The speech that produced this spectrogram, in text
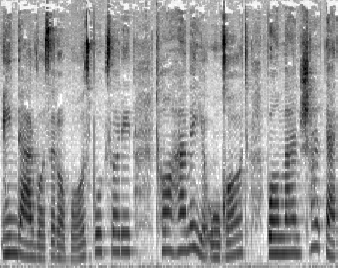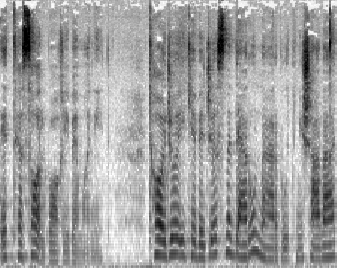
این دروازه را باز بگذارید تا همه اوقات با منشد در اتصال باقی بمانید. تا جایی که به جسم درون مربوط می شود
